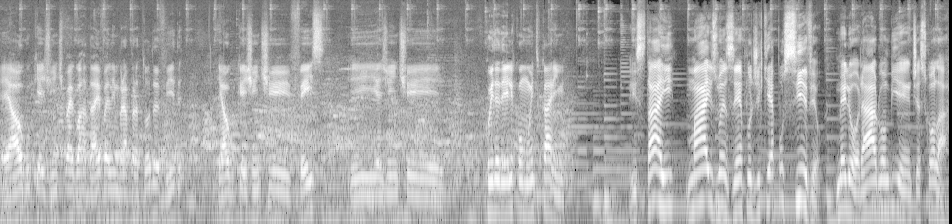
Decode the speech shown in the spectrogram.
é algo que a gente vai guardar e vai lembrar para toda a vida. É algo que a gente fez e a gente cuida dele com muito carinho. Está aí mais um exemplo de que é possível melhorar o ambiente escolar.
